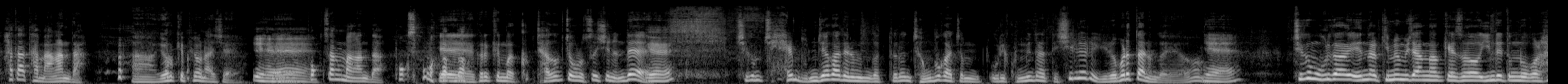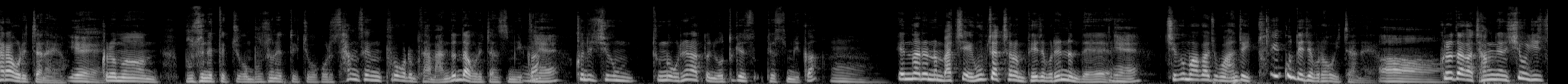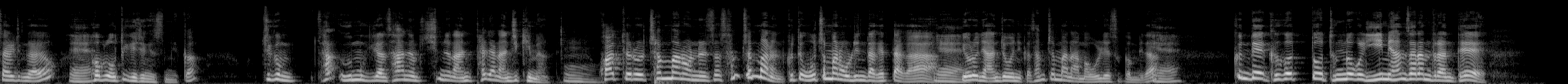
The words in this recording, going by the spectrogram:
하다 다 망한다. 아, 이렇게 표현하셔요. 예. 폭삭 망한다. 폭삭 망한다. 예, 그렇게 막 자극적으로 쓰시는데 예. 지금 제일 문제가 되는 것들은 정부가 좀 우리 국민들한테 신뢰를 잃어버렸다는 거예요. 예. 지금 우리가 옛날 김현미 장관께서 임대 등록을 하라고 그랬잖아요. 예. 그러면 무슨 혜택 주고 무슨 혜택 주고 그리고 상생 프로그램 다 만든다고 그랬지 않습니까? 예. 근데 지금 등록을 해놨더니 어떻게 됐습니까? 음. 옛날에는 마치 애국자처럼 대접을 했는데 예. 지금 와가지고 완전히 투기꾼 대접을 하고 있잖아요. 어. 그러다가 작년 10월 24일인가요? 예. 법을 어떻게 개정했습니까? 지금 사- 의무기간 4년, 10년, 안, 8년 안 지키면 음. 과태료 천만 원에서 3천만 원, 그때 5천만 원 올린다고 했다가 예. 여론이 안 좋으니까 3천만 원 아마 올렸을 겁니다. 예. 근데 그것도 등록을 이미 한 사람들한테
